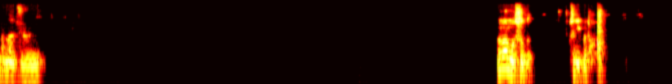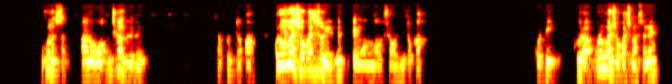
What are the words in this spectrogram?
72。これはもうすぐ、次行くと。このさ、あの、時間かけずに、サクッと、あ、これも前紹介した商品ですね。ポケモンの商品とか。これビッグラ、これ前紹介しましたね。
